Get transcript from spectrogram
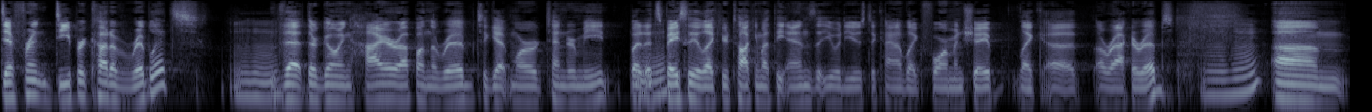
different, deeper cut of riblets Mm-hmm. that they're going higher up on the rib to get more tender meat. But it's mm-hmm. basically like you're talking about the ends that you would use to kind of like form and shape like a, a rack of ribs. Mm-hmm. Um,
